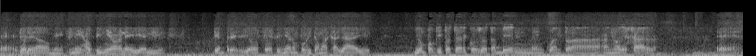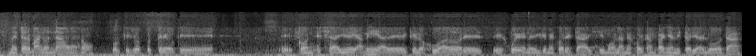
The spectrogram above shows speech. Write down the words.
eh, yo le he dado mis opiniones y él siempre dio su opinión un poquito más allá y, un poquito terco yo también en cuanto a, no dejar meter mano en nada, ¿no? Porque yo pues creo que con esa idea mía de que los jugadores jueguen el que mejor está, hicimos la mejor campaña en la historia del Bogotá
